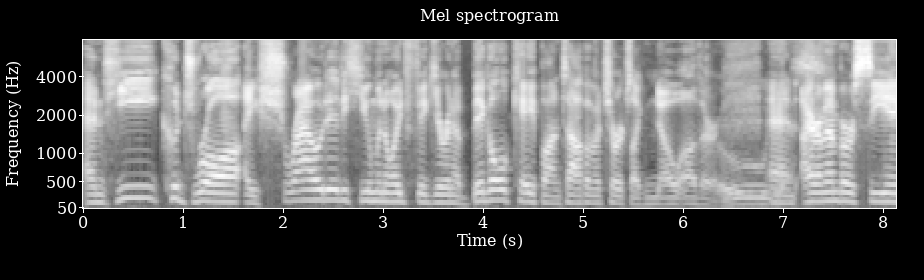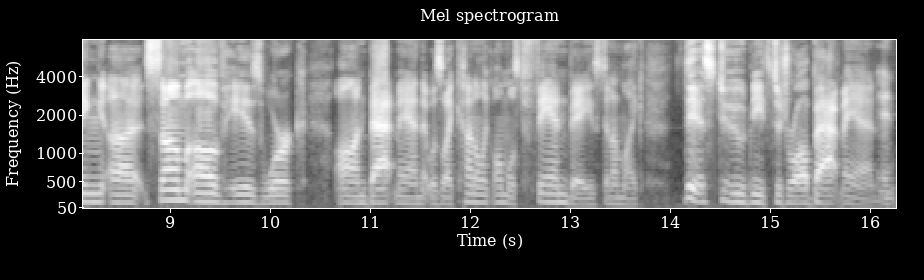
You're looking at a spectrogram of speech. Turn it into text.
and he could draw a shrouded humanoid figure in a big old cape on top of a church like no other. Ooh, and yes. I remember seeing uh, some of his work on Batman that was like kind of like almost fan based and I'm like this dude needs to draw Batman. And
